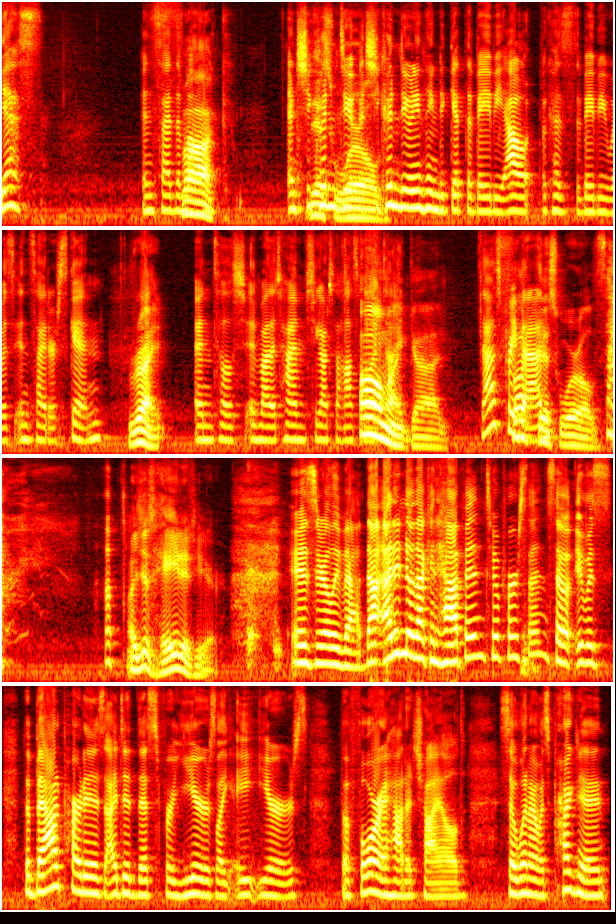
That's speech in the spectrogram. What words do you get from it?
Yes. Inside the mom. Fuck. And she this couldn't do. world. She couldn't do anything to get the baby out because the baby was inside her skin Right. until. She, and by the time she got to the hospital. Oh my god. That was pretty Fuck bad. this world. I just hate it here. It's really bad. That I didn't know that could happen to a person. So it was the bad part is I did this for years, like eight years before I had a child. So when I was pregnant,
